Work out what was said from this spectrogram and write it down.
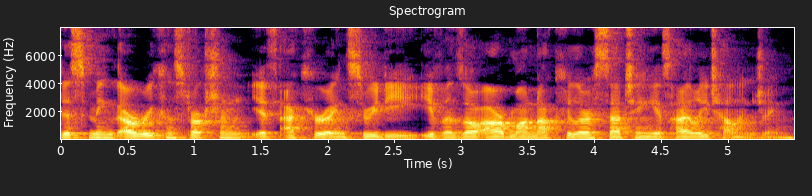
This means our reconstruction is accurate in 3D, even though our monocular setting is highly challenging.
